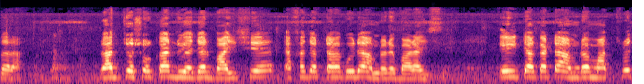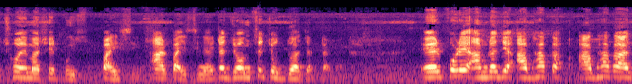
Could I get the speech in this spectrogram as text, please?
দাঁড়া, রাজ্য সরকার দুই হাজার বাইশে এক হাজার টাকা করে আমরারে বাড়াইছে। এই টাকাটা আমরা মাত্র ছয় মাসের পাইছি, আর পাইছি না, এটা জমছে চোদ্দ হাজার টাকা। এরপরে আমরা যে আভা আভা কাজ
